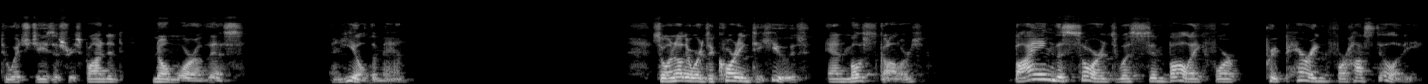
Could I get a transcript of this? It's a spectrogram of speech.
To which Jesus responded, No more of this, and healed the man. So, in other words, according to Hughes and most scholars, buying the swords was symbolic for preparing for hostility.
